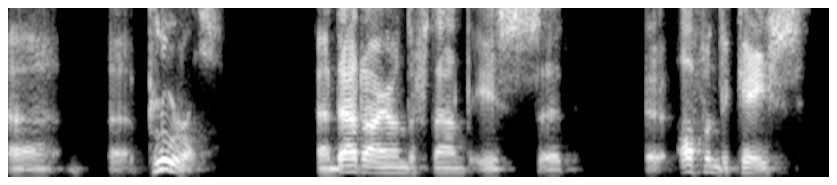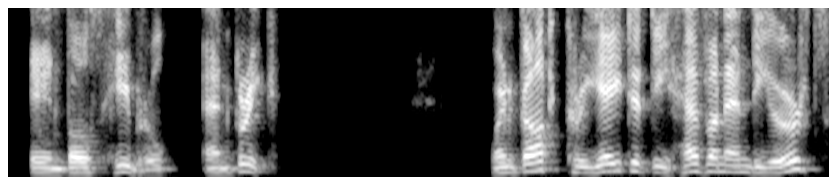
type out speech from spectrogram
uh, uh, plural. And that I understand is uh, uh, often the case in both Hebrew and Greek. When God created the heaven and the earth,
